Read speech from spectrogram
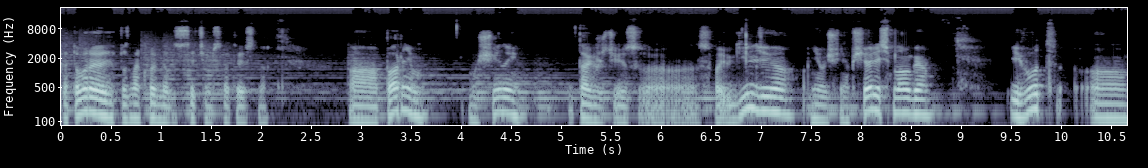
которая познакомилась с этим, соответственно, а, парнем, мужчиной, также через э, свою гильдию, они очень общались много. И вот э,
